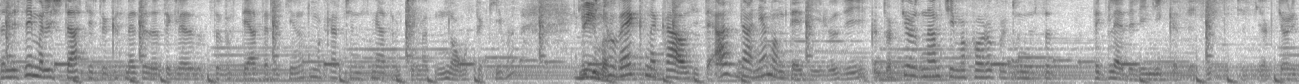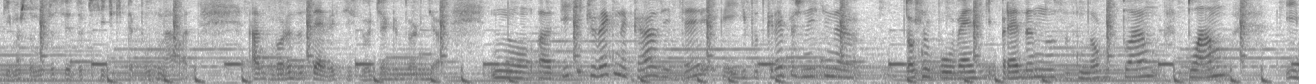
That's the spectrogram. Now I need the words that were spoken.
да не са имали щастието и късмета да те гледат в театър и киното, макар че не смятам, че имат много такива. Ти си човек на каузите. Аз да, нямам тези иллюзии. Като актьор знам, че има хора, които не са те гледали никъде. Нищо, че си актьор и ти имаш самочувствието, че всички те познават. Аз говоря за себе си случая като актьор. Но а, ти си човек на каузите и ги подкрепяш наистина точно по-овенски предано, с много план, план и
